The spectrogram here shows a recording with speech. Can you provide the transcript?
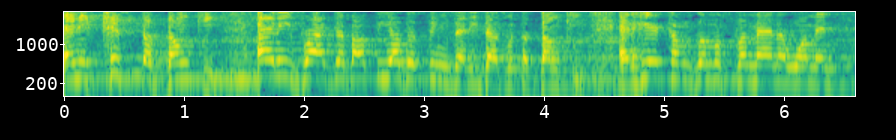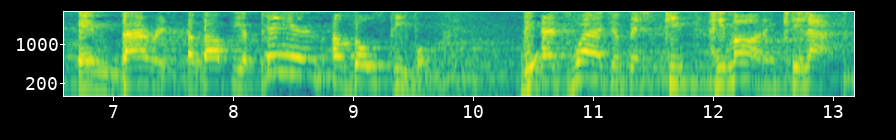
and he kissed the donkey, and he bragged about the other things that he does with the donkey. And here comes the Muslim man or woman embarrassed about the opinions of those people. The azwaj of the himar and kilab.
